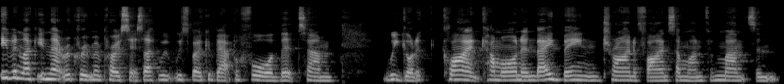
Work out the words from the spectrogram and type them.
even like in that recruitment process, like we, we spoke about before, that um, we got a client come on and they'd been trying to find someone for months and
